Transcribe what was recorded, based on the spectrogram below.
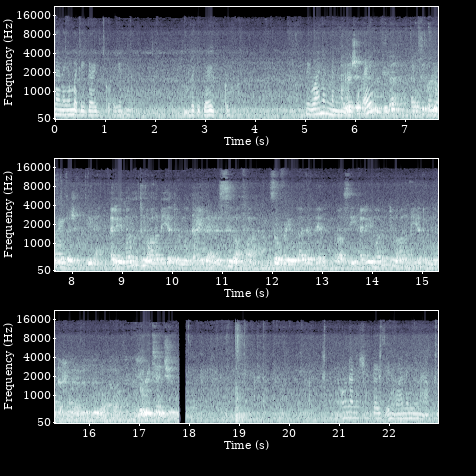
Una na yung bodyguard ko. Ayun ah. Yung bodyguard ko. القطار المتجه إلى الإمارات العربية المتحدة للصرافة سوف يغادر من رصيف الإمارات العربية المتحدة للصرافة Your attention nauna na siya guys. Iniwanan niya na ako.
